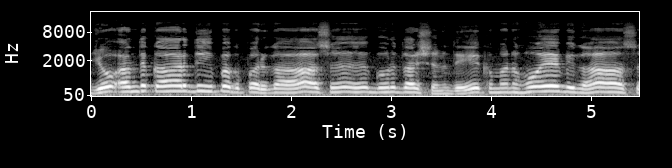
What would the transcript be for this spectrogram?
ਜੋ ਅੰਧਕਾਰ ਦੀਪਕ ਪ੍ਰਗਾਸ ਗੁਰ ਦਰਸ਼ਨ ਦੇਖ ਮਨ ਹੋਏ ਵਿਗਾਸ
